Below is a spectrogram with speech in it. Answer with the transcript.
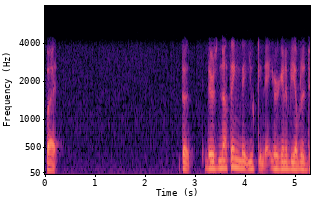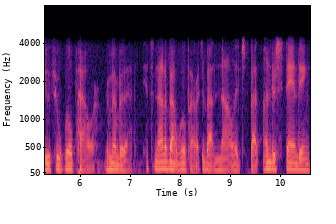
But the there's nothing that you can that you're going to be able to do through willpower. Remember that. It's not about willpower. It's about knowledge. It's about understanding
